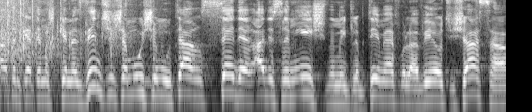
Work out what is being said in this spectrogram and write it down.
חזרתם כי אתם אשכנזים ששמעו שמותר סדר עד 20 איש ומתלבטים מאיפה להביא עוד 16,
